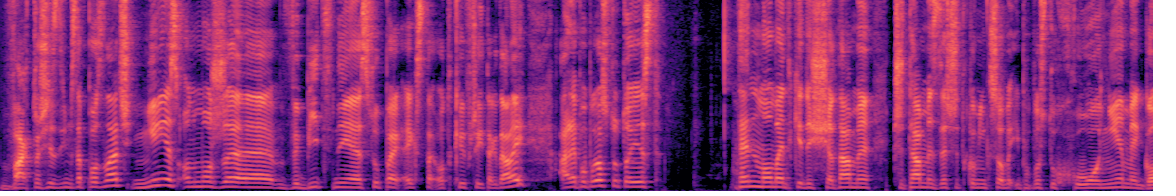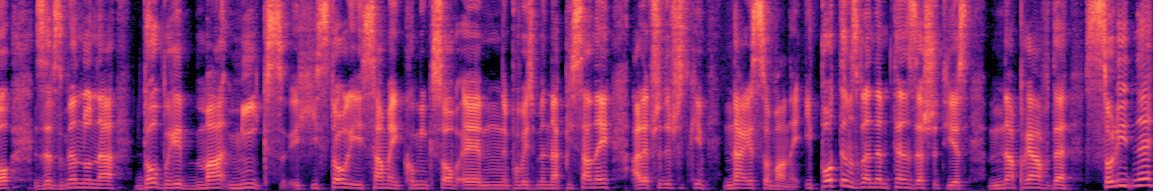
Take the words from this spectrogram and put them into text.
warto się z nim zapoznać. Nie jest on może wybitnie super ekstra odkrywczy i tak dalej, ale po prostu to jest ten moment, kiedy siadamy, czytamy zeszyt komiksowy i po prostu chłoniemy go ze względu na dobry miks historii samej komiksowej, powiedzmy napisanej, ale przede wszystkim narysowanej. I pod tym względem ten zeszyt jest naprawdę solidny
